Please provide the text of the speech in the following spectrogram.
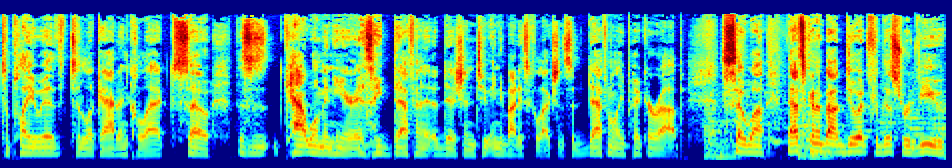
to play with, to look at, and collect. So this is Catwoman here is a definite addition to anybody's collection. So definitely pick her up. So uh, that's going to about do it for this review.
